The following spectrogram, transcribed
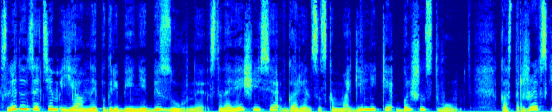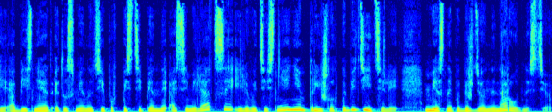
Следуют затем ямные погребения безурны, становящиеся в Галенцевском могильнике большинством. Костржевский объясняет эту смену типов постепенной ассимиляции или вытеснением пришлых победителей, местной побежденной народностью.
